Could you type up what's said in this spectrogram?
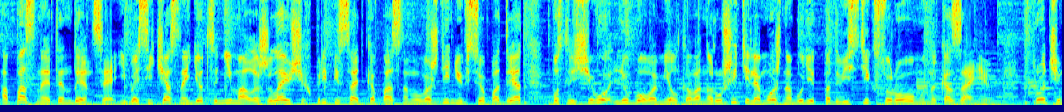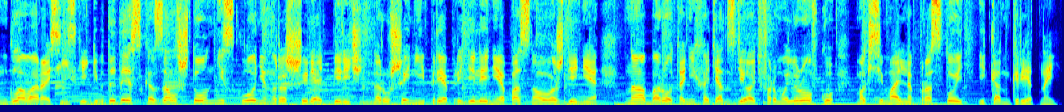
Опасная тенденция, ибо сейчас найдется немало желающих приписать к опасному вождению все подряд, после чего любого мелкого нарушителя можно будет подвести к суровому наказанию. Впрочем, глава российской ГИБДД сказал, что он не склонен расширять перечень нарушений при определении опасного вождения. Наоборот, они хотят сделать формулировку максимально простой и конкретной.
